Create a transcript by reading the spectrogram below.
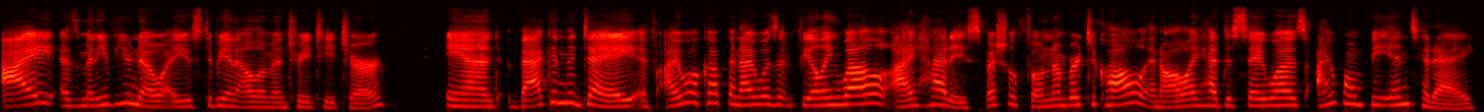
I, as many of you know, I used to be an elementary teacher. And back in the day, if I woke up and I wasn't feeling well, I had a special phone number to call, and all I had to say was, I won't be in today.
